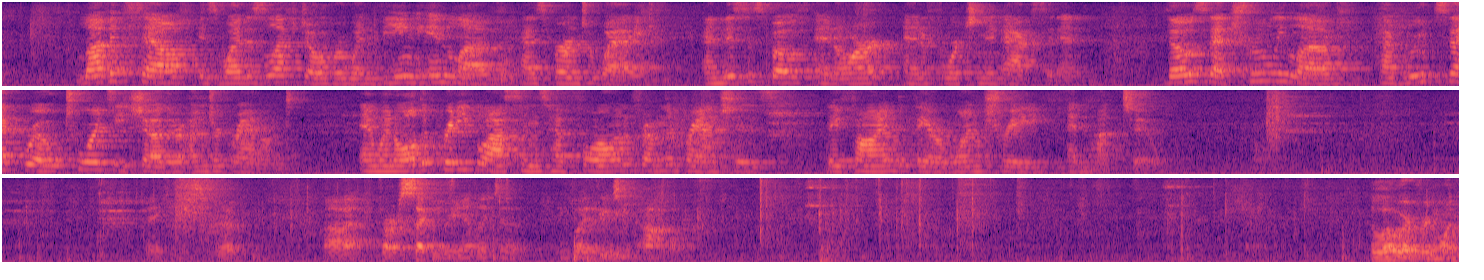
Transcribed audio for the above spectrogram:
Love itself is what is left over when being in love has burned away, and this is both an art and a fortunate accident. Those that truly love have roots that grow towards each other underground, and when all the pretty blossoms have fallen from the branches, they find that they are one tree and not two. Thank you, Mr. Rep. Uh, for our second reading, I'd like to invite Mr. Kotler. Hello, everyone.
